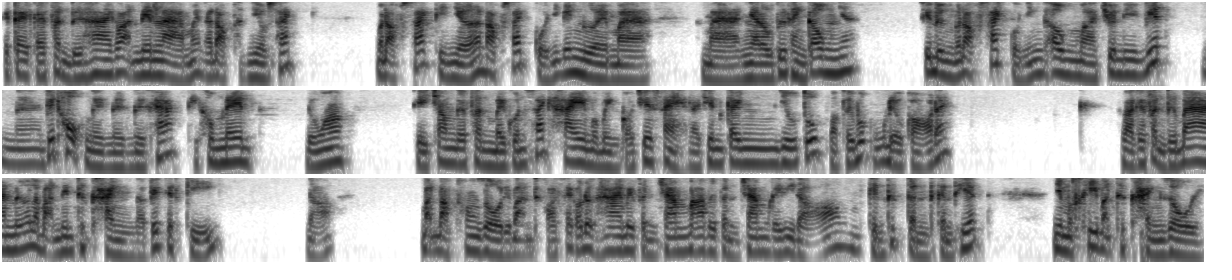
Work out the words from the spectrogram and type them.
Cái cái cái phần thứ hai các bạn nên làm ấy là đọc thật nhiều sách. Mà đọc sách thì nhớ là đọc sách của những cái người mà mà nhà đầu tư thành công nhé. Chứ đừng có đọc sách của những ông mà chuyên đi viết à, viết hộ người người người khác thì không nên đúng không? Thì trong cái phần mấy cuốn sách hay mà mình có chia sẻ là trên kênh YouTube và Facebook cũng đều có đấy. Và cái phần thứ ba nữa là bạn nên thực hành và viết nhật ký. Đó. Bạn đọc xong rồi thì bạn có sẽ có được 20% 30% cái gì đó kiến thức cần cần thiết nhưng mà khi bạn thực hành rồi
